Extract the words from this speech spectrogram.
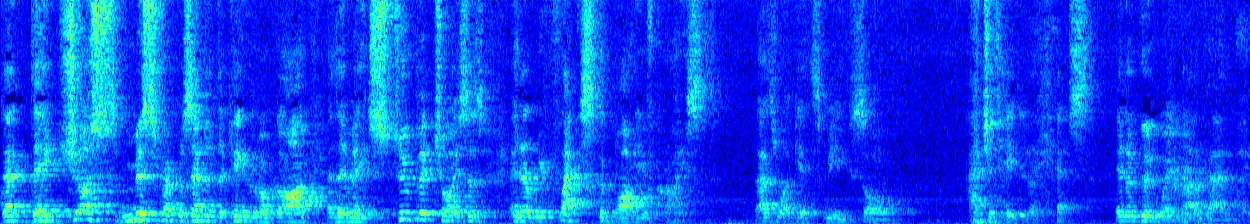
that they just misrepresented the kingdom of God and they made stupid choices and it reflects the body of Christ. That's what gets me so agitated, I guess, in a good way, not a bad way.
